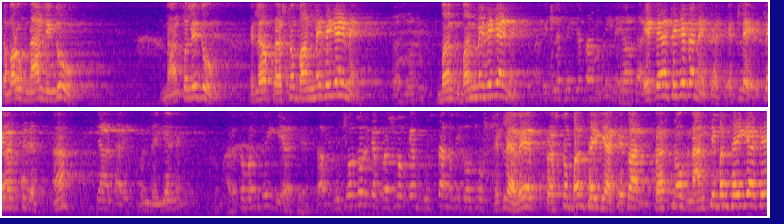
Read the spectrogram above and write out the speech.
તમારું જ્ઞાન લીધું. જ્ઞાન તો લીધું. એટલે હવે પ્રશ્નો બંધ નહીં થઈ જાય ને? બંધ બંધ નહીં થઈ જાય ને? એટલે થઈ જતા નથી ને? એટલે થઈ જતા ને એટલે એટલે એટલે નથી જતા. હા? ક્યાં થાય? બંધ થઈ ગયા છે? મારે તો બંધ થઈ ગયા છે. તો આપ પૂછો છો ને કે પ્રશ્નો કેમ પૂછતા નથી કહું છું. એટલે હવે પ્રશ્નો બંધ થઈ ગયા છે. તો આ પ્રશ્નો જ્ઞાનથી બંધ થઈ ગયા છે?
